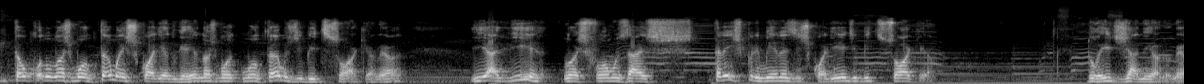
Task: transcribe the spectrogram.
Então, quando nós montamos a escolinha do Guerreiro, nós mo- montamos de beat soccer, né? E ali nós fomos as três primeiras escolinhas de beat soccer do Rio de Janeiro, né?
